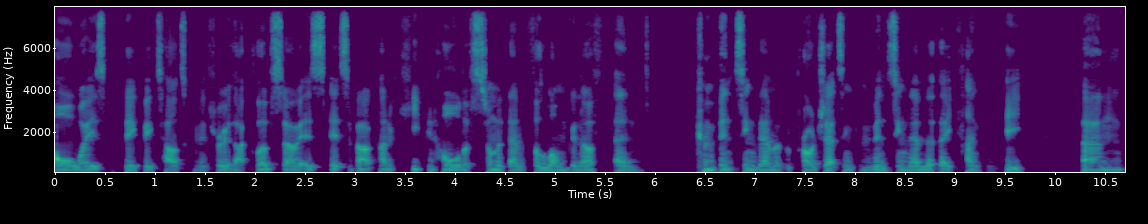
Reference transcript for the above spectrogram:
always big, big talents coming through at that club. So it's, it's about kind of keeping hold of some of them for long enough and convincing them of a project and convincing them that they can compete. Um,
